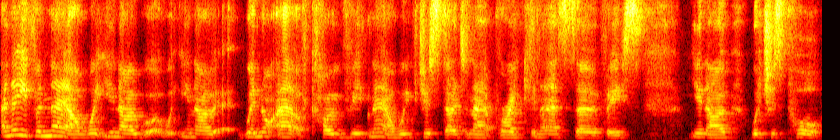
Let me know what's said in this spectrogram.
and even now, we, you know, you know, we're not out of COVID now. We've just had an outbreak in our service, you know, which has put,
